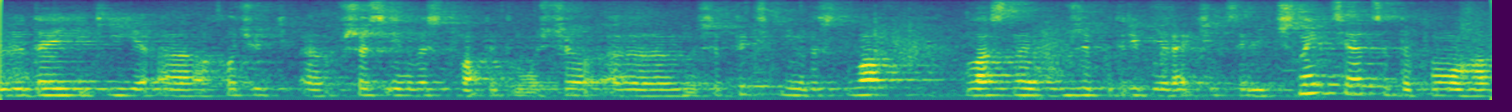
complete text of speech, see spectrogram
людей, які хочуть в щось інвестувати, тому що Шептицький інвестував власне в дуже потрібні речі. Це лічниця, це допомога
